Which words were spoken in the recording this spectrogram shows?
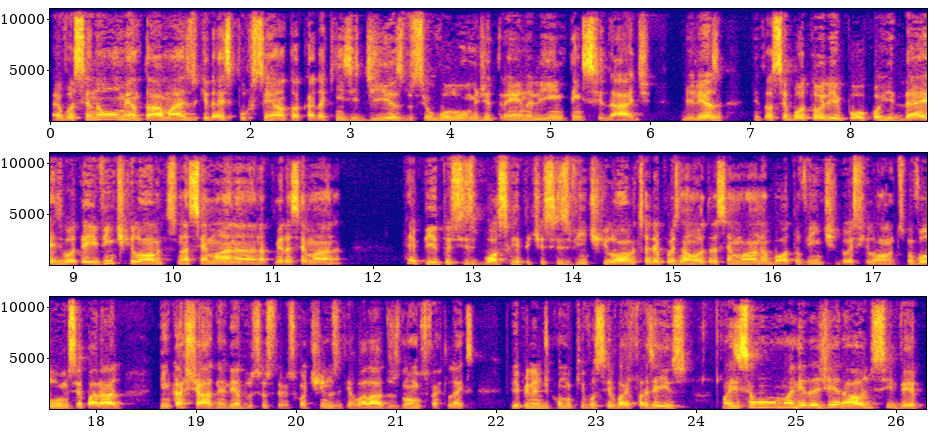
é você não aumentar mais do que 10% a cada 15 dias do seu volume de treino ali intensidade, beleza? Então você botou ali, pô, corri 10, botei 20 quilômetros na semana, na primeira semana repito esses, posso repetir esses 20 quilômetros, e depois na outra semana eu boto 22 quilômetros, no volume separado, encaixado, né, dentro dos seus treinos contínuos, intervalados, longos, fartleks, dependendo de como que você vai fazer isso. Mas isso é uma maneira geral de se ver.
